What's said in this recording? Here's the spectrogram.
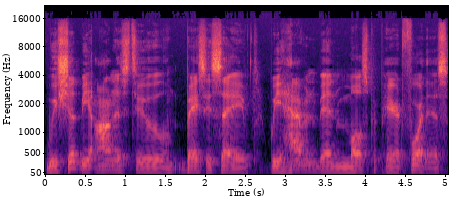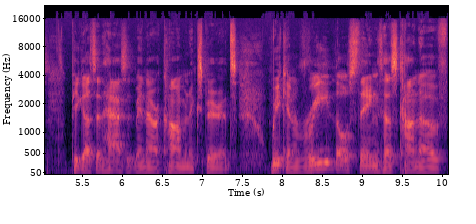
we should be honest to basically say we haven't been most prepared for this because it hasn't been our common experience. We can read those things as kind of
